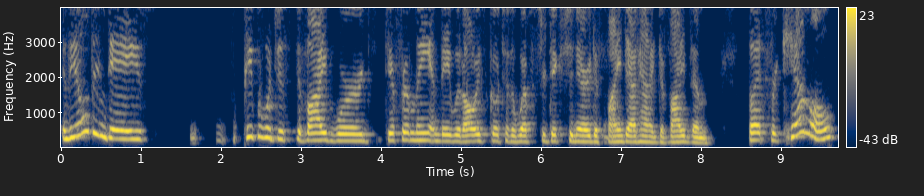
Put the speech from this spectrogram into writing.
In the olden days, people would just divide words differently and they would always go to the Webster dictionary to find out how to divide them. But for camel,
